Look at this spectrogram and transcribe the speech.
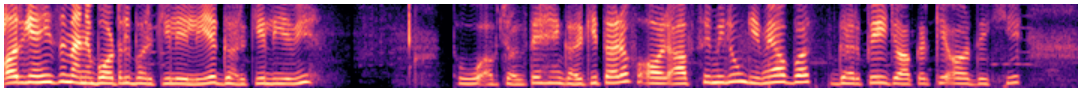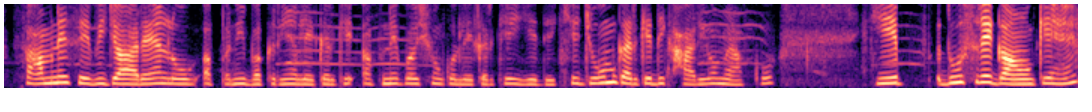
और यहीं से मैंने बॉटल भर के ले ली है, घर के लिए भी। तो अब चलते हैं घर की तरफ़ और आपसे मिलूँगी मैं, अब बस घर पे ही जा कर के और देखिए। सामने से भी जा रहे हैं लोग अपनी बकरियाँ लेकर के, अपने पशुओं को लेकर के। ये देखिए, जूम करके दिखा रही हूँ मैं आपको। ये दूसरे गाँव के हैं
